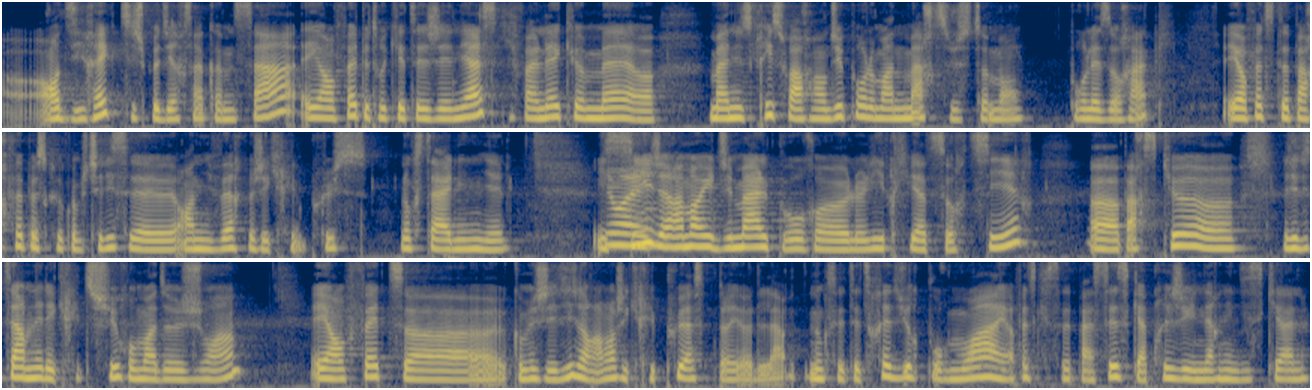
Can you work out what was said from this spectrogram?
en direct, si je peux dire ça comme ça. Et en fait, le truc qui était génial, c'est qu'il fallait que mes manuscrits soient rendus pour le mois de mars, justement, pour les oracles. Et en fait, c'était parfait parce que, comme je t'ai dit, c'est en hiver que j'écris le plus. Donc, c'était aligné. Ici, j'ai vraiment eu du mal pour euh, le livre qui vient de sortir parce que euh, j'ai dû terminer l'écriture au mois de juin. Et en fait, comme j'ai dit, normalement, j'écris plus à cette période-là. Donc, c'était très dur pour moi. Et en fait, ce qui s'est passé, c'est qu'après, j'ai eu une hernie discale.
